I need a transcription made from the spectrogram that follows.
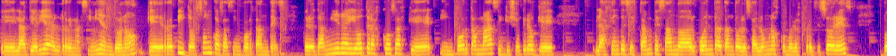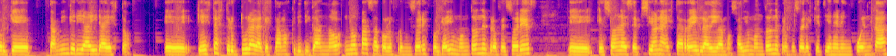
eh, la teoría del renacimiento, ¿no? Que repito, son cosas importantes, pero también hay otras cosas que importan más y que yo creo que la gente se está empezando a dar cuenta, tanto los alumnos como los profesores, porque también quería ir a esto. Eh, que esta estructura a la que estamos criticando no pasa por los profesores porque hay un montón de profesores eh, que son la excepción a esta regla, digamos. Hay un montón de profesores que tienen en cuenta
